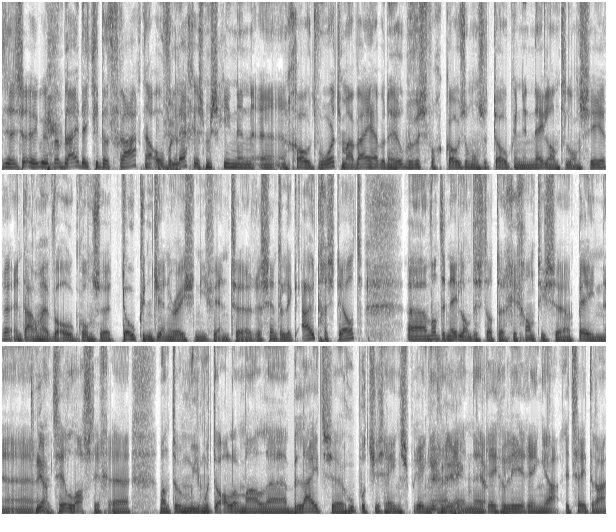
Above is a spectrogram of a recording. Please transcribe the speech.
dus, ik ben blij dat je dat vraagt. Nou, overleg is misschien een, een groot woord. Maar wij hebben er heel bewust voor gekozen om onze token in Nederland te lanceren. En daarom hebben we ook onze Token Generation Event uh, recentelijk uitgesteld. Uh, want in Nederland is dat een gigantische pain. Uh, ja. Het is heel lastig. want je moet er allemaal beleidshoepeltjes heen springen. Regulering, en ja. regulering, ja, et cetera.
